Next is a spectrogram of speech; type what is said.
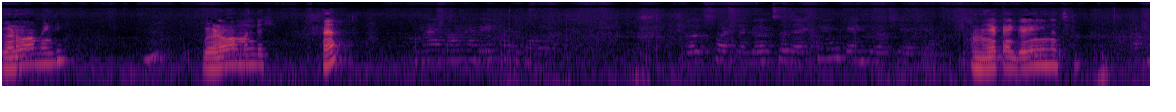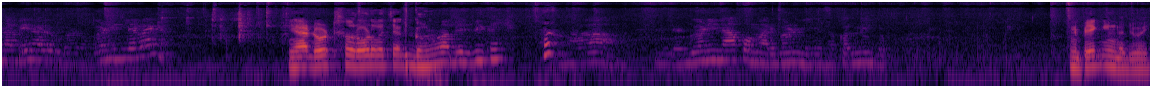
ગણવા માંડી? ગણવા માંડી? હે? મેં કઈ ગણી નથી. ત્યાં દોઢસો રોડ વચ્ચે ગણવા બેસી કઈ ગણીને આપો મારે ગણવી નહીં પેકિંગ જ હોય.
